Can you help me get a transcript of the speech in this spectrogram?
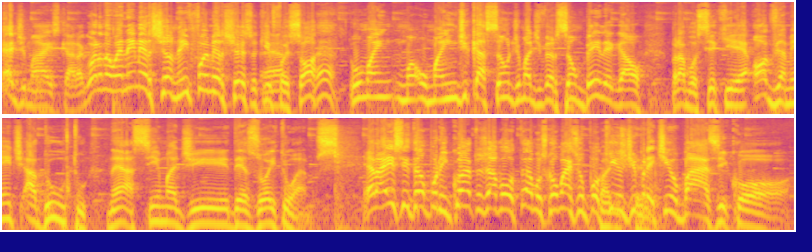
é demais, cara. Agora não é nem merchan, nem foi merchan isso aqui, foi só é. uma, uma, uma indicação de uma diversão bem legal pra você que é, obviamente, adulto, né? Acima de 18 anos. Era isso então por enquanto, já voltamos com mais um pouquinho de pretinho básico.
